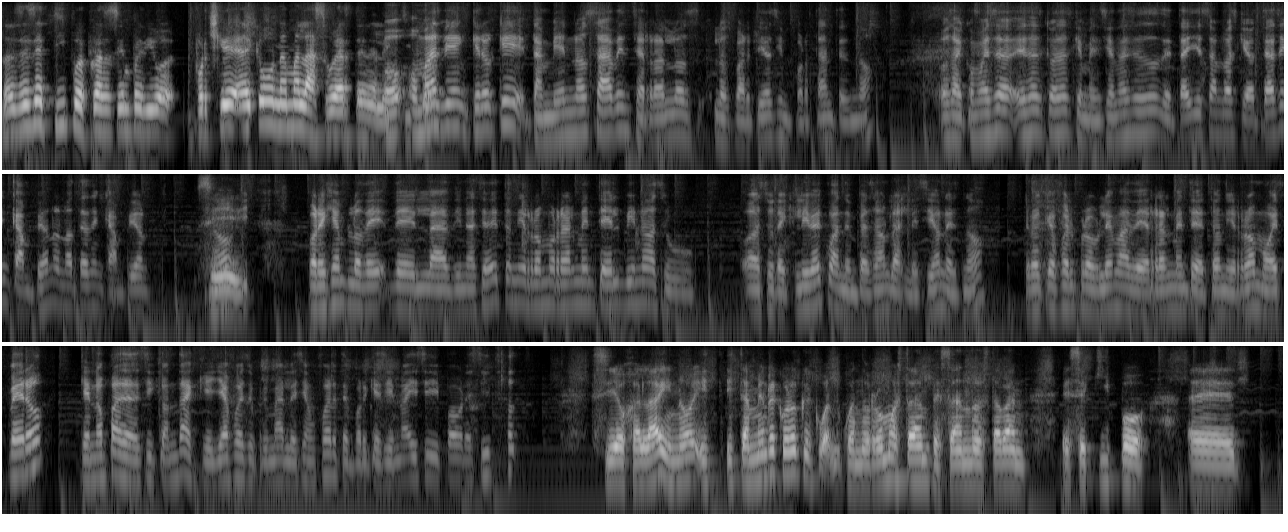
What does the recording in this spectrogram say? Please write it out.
Entonces, ese tipo de cosas siempre digo, porque hay como una mala suerte en el o, equipo. O más bien, creo que también no saben cerrar los, los partidos importantes, ¿no? O sea, como esas cosas que mencionas, esos detalles son los que o te hacen campeón o no te hacen campeón. Sí. por ejemplo, de, de, la dinastía de Tony Romo, realmente él vino a su, a su declive cuando empezaron las lesiones, ¿no? Creo que fue el problema de realmente de Tony Romo. Espero que no pase así con Dak, que ya fue su primera lesión fuerte, porque si no, ahí sí, pobrecitos. Sí, ojalá y no. Y, también recuerdo que cuando, Romo estaba empezando, estaban ese equipo eh,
